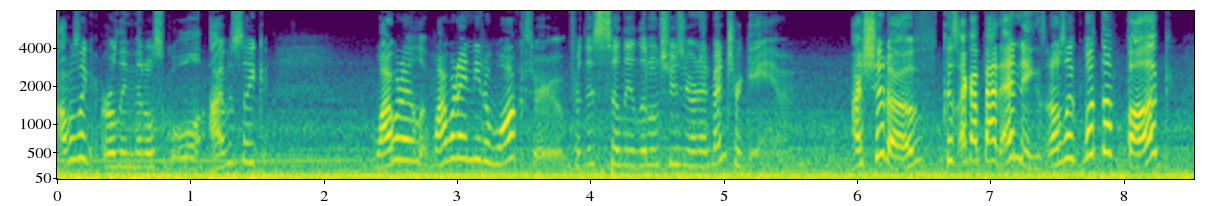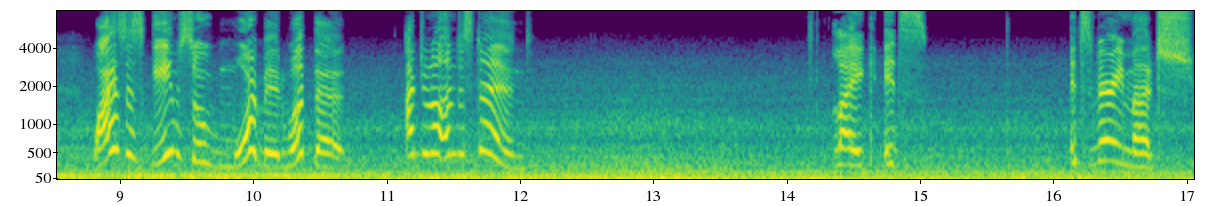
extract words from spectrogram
I was like early middle school. I was like, why would I why would I need a walkthrough for this silly little choose your own adventure game? I should have because I got bad endings and I was like, what the fuck? Why is this game so morbid? What the? I do not understand. Like it's it's very much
